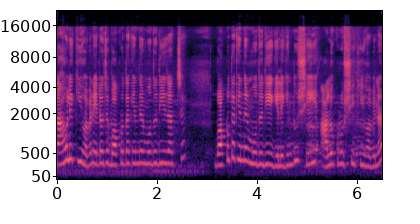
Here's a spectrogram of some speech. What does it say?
তাহলে কি হবে না? এটা হচ্ছে বক্রতা কেন্দ্রের মধ্যে দিয়ে যাচ্ছে। বক্রতা কেন্দ্রের মধ্যে দিয়ে গেলে কিন্তু সেই আলোক রশ্মি কি হবে না?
